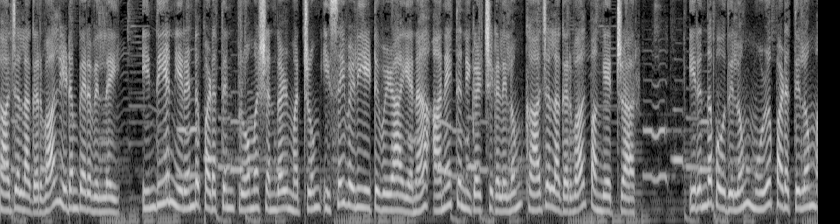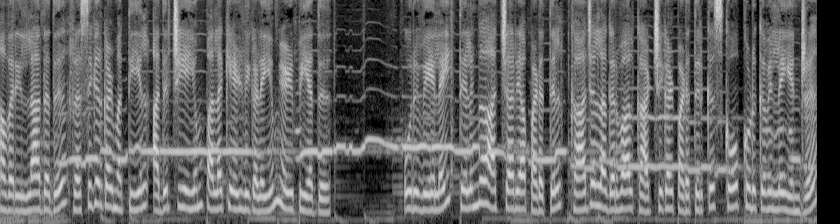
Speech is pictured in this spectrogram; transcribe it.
காஜல் அகர்வால் இடம்பெறவில்லை. இந்தியன் இரண்டு படத்தின் புரோமோஷன்கள் மற்றும் இசை வெளியீட்டு விழா என அனைத்து நிகழ்ச்சிகளிலும் காஜல் அகர்வால் பங்கேற்றார். இருந்தபோதிலும் முழு படத்திலும் அவர் இல்லாதது ரசிகர்கள் மத்தியில் அதிர்ச்சியையும் பல கேள்விகளையும் எழுப்பியது. ஒருவேளை தெலுங்கு ஆச்சார்யா படத்தில் காஜல் அகர்வால் காட்சிகள் படத்திற்கு ஸ்கோப் கொடுக்கவில்லை என்று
